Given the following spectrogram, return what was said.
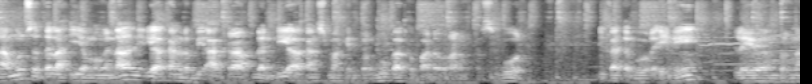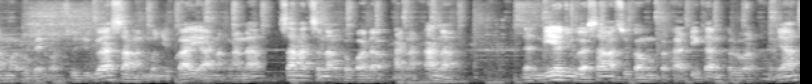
Namun setelah ia mengenalnya dia akan lebih akrab dan dia akan semakin terbuka kepada orang tersebut. Di kategori ini Leo yang bernama Ruben Onsu juga sangat menyukai anak-anak sangat senang kepada anak-anak dan dia juga sangat suka memperhatikan keluarganya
